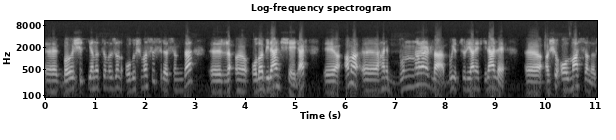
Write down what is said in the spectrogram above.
e, bağışık yanıtımızın oluşması sırasında e, e, olabilen şeyler. E, ama e, hani bunlarla, bu tür yan etkilerle e, aşı olmazsanız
